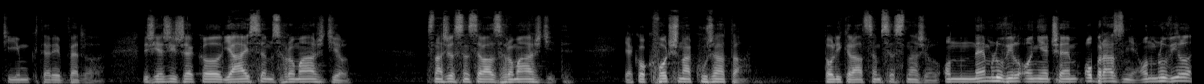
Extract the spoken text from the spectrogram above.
tím, který vedl. Když Ježíš řekl, já jsem zhromáždil, snažil jsem se vás zhromáždit, jako kvočná kuřata, Tolikrát jsem se snažil. On nemluvil o něčem obrazně. On mluvil,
